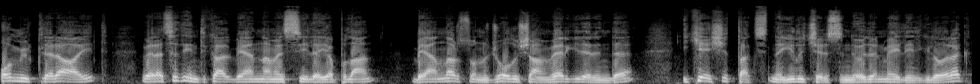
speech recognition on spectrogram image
o mülklere ait veraset intikal beyannamesiyle yapılan beyanlar sonucu oluşan vergilerinde iki eşit taksitinde yıl içerisinde ödenme ile ilgili olarak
